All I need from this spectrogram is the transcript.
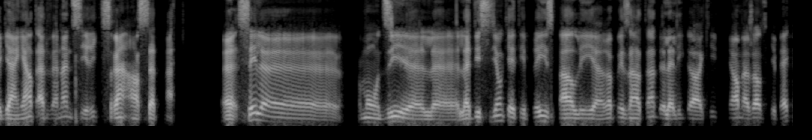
gagnante, advenant une série qui sera en sept matchs. Euh, c'est le, comme on dit, euh, la décision qui a été prise par les euh, représentants de la Ligue de hockey junior majeur du Québec.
